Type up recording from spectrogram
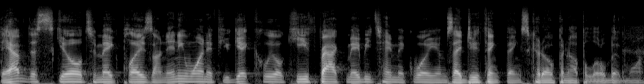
they have the skill to make plays on anyone. If you get Khalil Keith back, maybe Taye McWilliams, I do think things could open up a little bit more.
